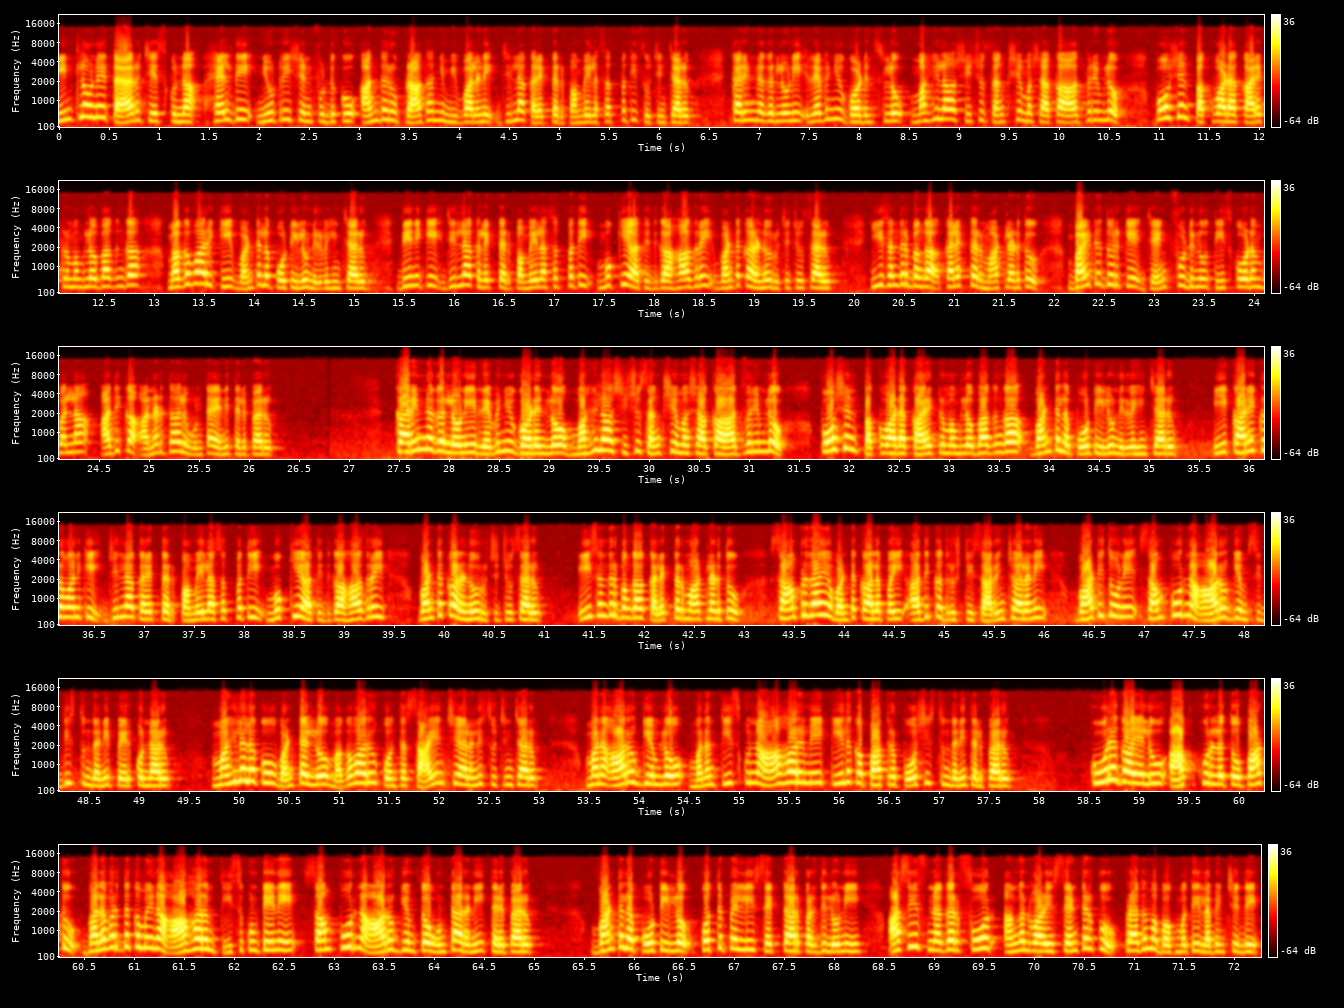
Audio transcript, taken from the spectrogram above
ఇంట్లోనే తయారు చేసుకున్న హెల్దీ న్యూట్రిషన్ ఫుడ్కు అందరూ ప్రాధాన్యం ఇవ్వాలని జిల్లా కలెక్టర్ పంబేల సత్పతి సూచించారు. కరీంనగర్లోని రెవెన్యూ గార్డెన్స్లో మహిళా శిశు సంక్షేమ శాఖ ఆధ్వర్యంలో పోషణ్ పక్వాడా కార్యక్రమంలో భాగంగా మగవారికి వంటల పోటీలు నిర్వహించారు. దీనికి జిల్లా కలెక్టర్ పంబేల సత్పతి ముఖ్య అతిథిగా హాజరై వంటకాలను రుచి చూశారు. ఈ సందర్భంగా కలెక్టర్ మాట్లాడుతూ బయట దొరికే జంక్ ఫుడ్ను తీసుకోవడం వల్ల అధిక అనర్థాలు ఉంటాయని తెలిపారు. కరీంనగర్లోని రెవెన్యూ గార్డెన్లో మహిళా శిశు సంక్షేమ శాఖ ఆధ్వర్యంలో పోషణ్ పక్వాడా కార్యక్రమంలో భాగంగా వంటల పోటీలు నిర్వహించారు. ఈ కార్యక్రమానికి జిల్లా కలెక్టర్ పమేలా సత్పతి ముఖ్య అతిథిగా హాజరై వంటకాలను రుచి చూశారు. ఈ సందర్భంగా కలెక్టర్ మాట్లాడుతూ సాంప్రదాయ వంటకాలపై అధిక దృష్టి సారించాలని వాటితోనే సంపూర్ణ ఆరోగ్యం సిద్ధిస్తుందని పేర్కొన్నారు. మహిళలకు వంటల్లో మగవారు కొంత సాయం చేయాలని సూచించారు. మన ఆరోగ్యంలో మనం తీసుకున్న ఆహారమే కీలక పాత్ర పోషిస్తుందని తెలిపారు. కూరగాయలు ఆకుకూరలతో పాటు బలవర్ధకమైన ఆహారం తీసుకుంటేనే సంపూర్ణ ఆరోగ్యంతో ఉంటారని తెలిపారు. వంటల పోటీల్లో కొత్తపల్లి సెక్టార్ పరిధిలోని అసీఫ్ నగర్ ఫోర్ అంగన్వాడీ సెంటర్కు ప్రథమ బహుమతి లభించింది.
